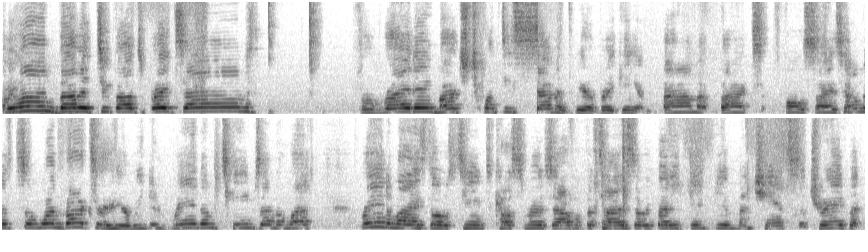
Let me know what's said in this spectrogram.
Everyone, Bob at 2000 Breaks on for Friday, March 27th. We are breaking bomb box full size helmets. So one boxer here. We did random teams on the left. Randomized those teams. Customers alphabetized. Everybody did give them a chance to trade, but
